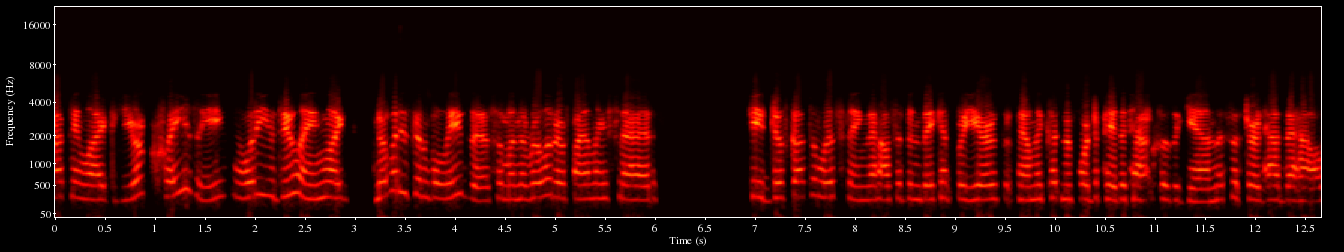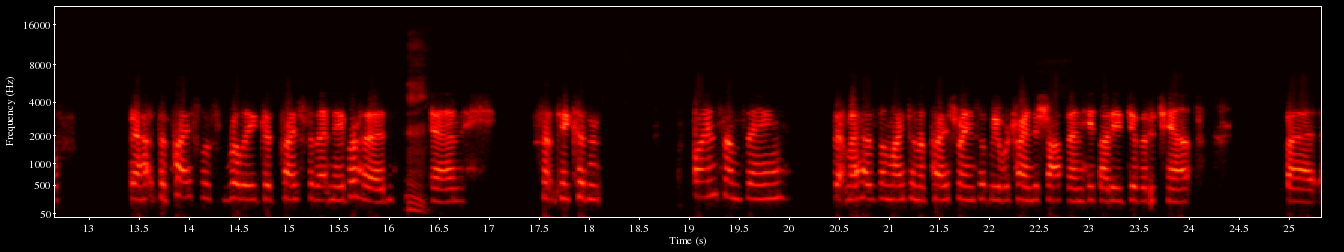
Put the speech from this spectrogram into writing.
acting like, you're crazy. What are you doing? Like, nobody's going to believe this. And when the realtor finally said he just got the listing, the house had been vacant for years, the family couldn't afford to pay the taxes again. The sister had had the house. The, the price was really a good price for that neighborhood. Mm. And since he couldn't find something that my husband liked in the price range that we were trying to shop in, he thought he'd give it a chance. But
